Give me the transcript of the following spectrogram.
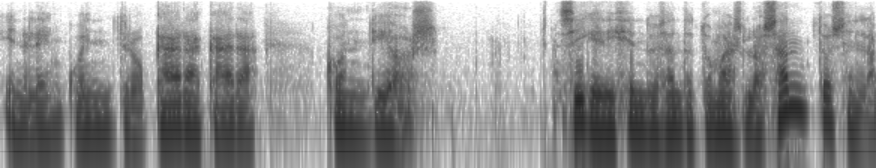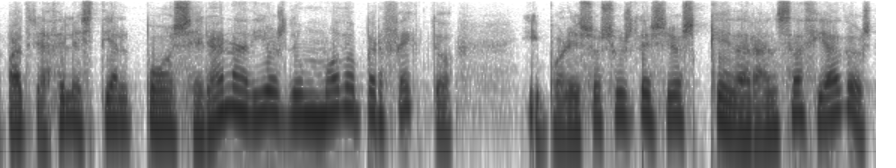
en el encuentro cara a cara con Dios. Sigue diciendo Santo Tomás, los santos en la patria celestial poseerán a Dios de un modo perfecto y por eso sus deseos quedarán saciados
